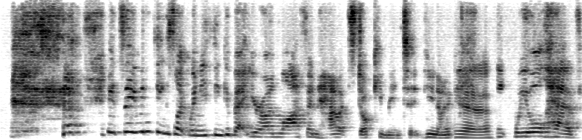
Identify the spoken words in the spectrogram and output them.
it's even things like when you think about your own life and how it's documented. You know, yeah. we all have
